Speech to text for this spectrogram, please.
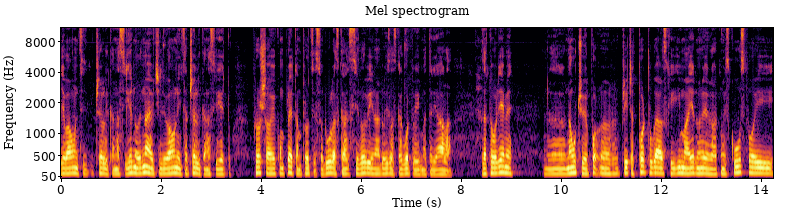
ljevaonici čelika na svijetu, jednoj od najvećih ljevaonica čelika na svijetu. Prošao je kompletan proces od ulaska sirovina do izlaska gotovih materijala. Za to vrijeme e, naučio je e, pričati portugalski, ima jedno nevjerojatno iskustvo i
